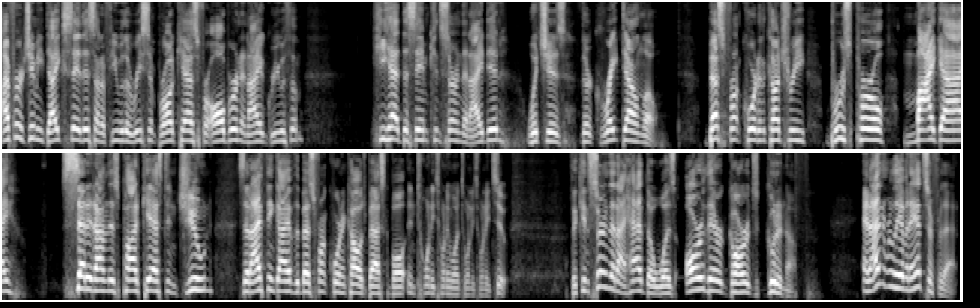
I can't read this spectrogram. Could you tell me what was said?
I've heard Jimmy Dykes say this on a few of the recent broadcasts for Auburn, and I agree with him. He had the same concern that I did, which is they're great down low. Best front court in the country. Bruce Pearl, my guy, said it on this podcast in June said, I think I have the best front court in college basketball in 2021 2022. The concern that I had, though, was are their guards good enough? And I didn't really have an answer for that.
